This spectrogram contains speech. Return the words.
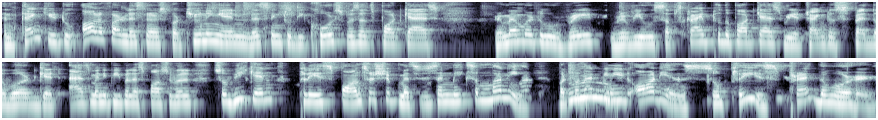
And thank you to all of our listeners for tuning in, listening to the Course Wizards podcast. Remember to rate, review, subscribe to the podcast. We are trying to spread the word, get as many people as possible so we can play sponsorship messages and make some money. But for that, we mm. need audience. So please spread the word.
